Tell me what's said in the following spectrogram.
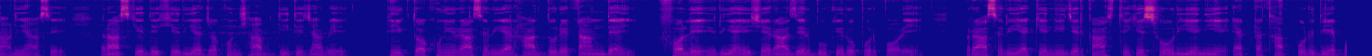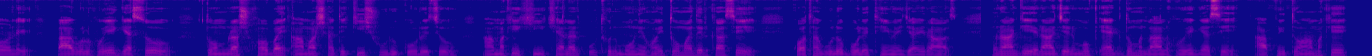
দাঁড়িয়ে আসে রাজকে দেখে রিয়া যখন ঝাঁপ দিতে যাবে, ঠিক তখনই রাস রিয়ার হাত ধরে টান দেয়, ফলে রিয়া এসে রাজের বুকের ওপর পড়ে। রাস রিয়াকে নিজের কাছ থেকে সরিয়ে নিয়ে একটা থাপ্পড় দিয়ে বলে, পাগল হয়ে গেছো? তোমরা সবাই আমার সাথে কি শুরু করেছ? আমাকে কি খেলার পুতুল মনে হয় তোমাদের কাছে? কথাগুলো বলে থেমে যায় রাজ। রাগে রাজের মুখ একদম লাল হয়ে গেছে। আপনি তো আমাকে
